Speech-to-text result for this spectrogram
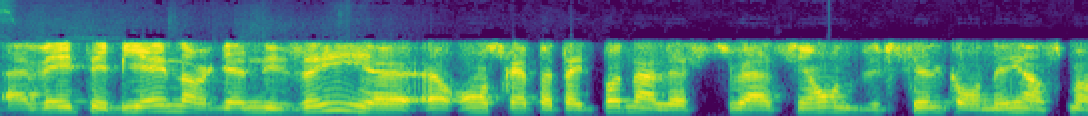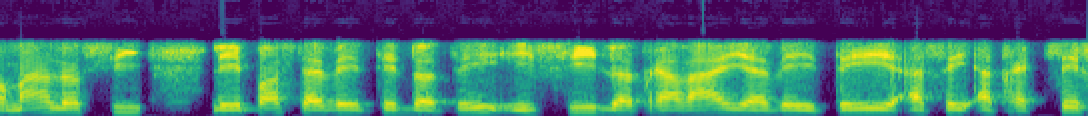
avait été bien organisé, euh, on serait peut-être pas dans la situation difficile qu'on est en ce moment là si les postes avaient été dotés et si le travail avait été assez attractif.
